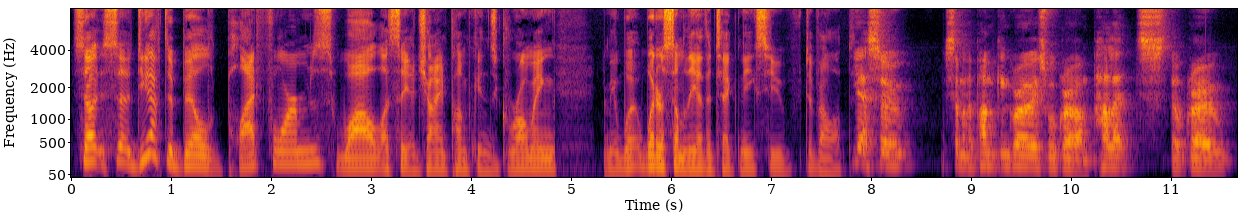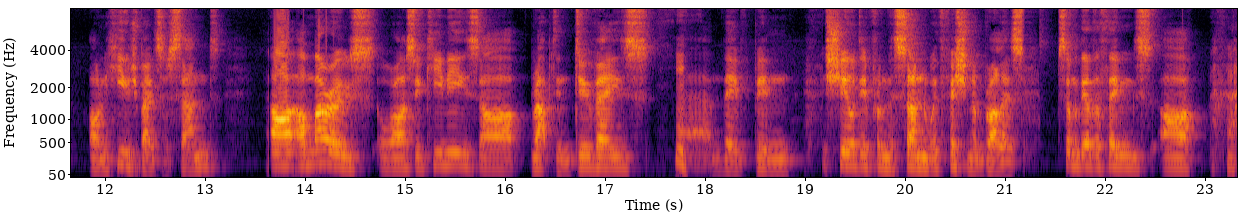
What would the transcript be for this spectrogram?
So, so do you have to build platforms while, let's say, a giant pumpkin's growing? I mean, what, what are some of the other techniques you've developed? Yeah, so some of the pumpkin growers will grow on pallets, they'll grow on huge beds of sand. Our, our marrows or our zucchinis are wrapped in duvets. Hmm. um, they've been shielded from the sun with fishing umbrellas. Some of the other things are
